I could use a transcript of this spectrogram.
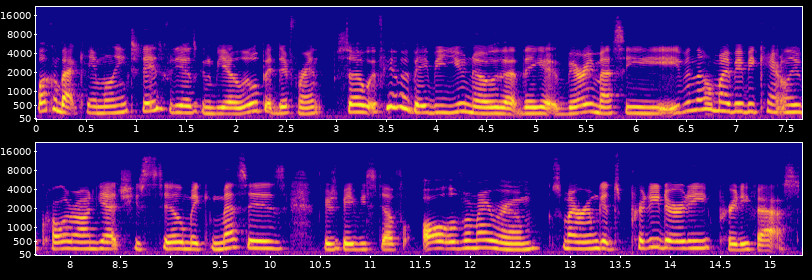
Welcome back, Camily. Today's video is going to be a little bit different. So if you have a baby, you know that they get very messy. Even though my baby can't really crawl around yet, she's still making messes. There's baby stuff all over my room. So my room gets pretty dirty pretty fast.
